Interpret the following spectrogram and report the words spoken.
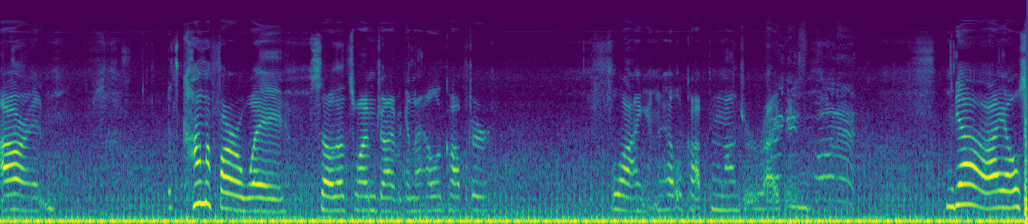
Alright. It's kind of far away, so that's why I'm driving in a helicopter. Flying in a helicopter, not driving. Yeah, I also...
